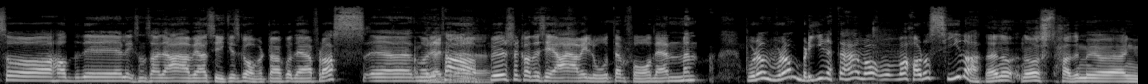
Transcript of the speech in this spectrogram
så hadde de liksom sagt ja, vi har psykisk overtak, og det er flass. Eh, når de taper, så kan de si ja, ja, vi lot dem få den. Men hvordan, hvordan blir dette her? Hva, hva, har det å si, da? Nei, nå, nå, hadde vi jo en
